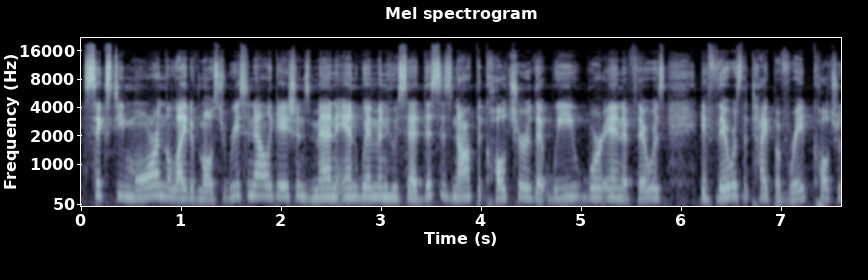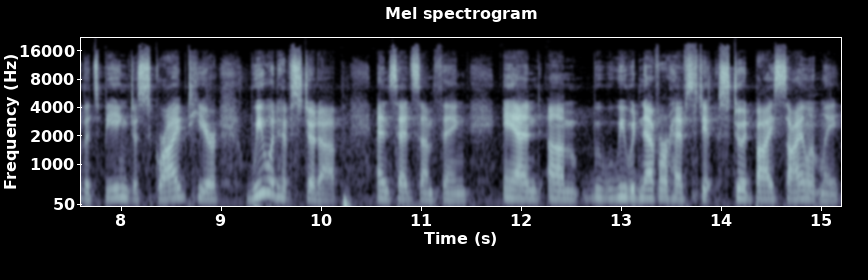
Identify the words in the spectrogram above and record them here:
60 more in the light of most recent allegations, men and women who said this is not the culture that we were in. If there was, if there was the type of rape culture that's being described here, we would have stood up and said something, and um, we, we, would never have st- stood by silently.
